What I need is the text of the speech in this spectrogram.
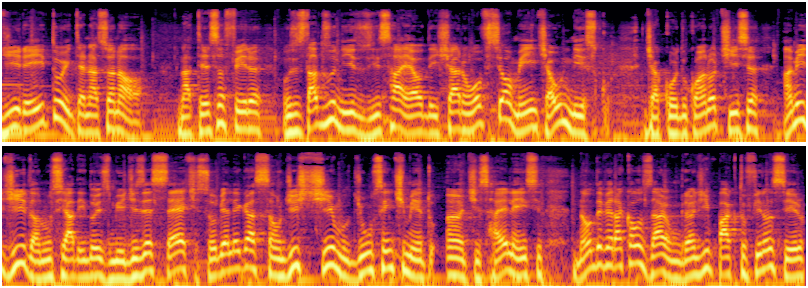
Direito Internacional na terça-feira, os Estados Unidos e Israel deixaram oficialmente a Unesco. De acordo com a notícia, a medida anunciada em 2017 sob alegação de estímulo de um sentimento anti-israelense não deverá causar um grande impacto financeiro,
